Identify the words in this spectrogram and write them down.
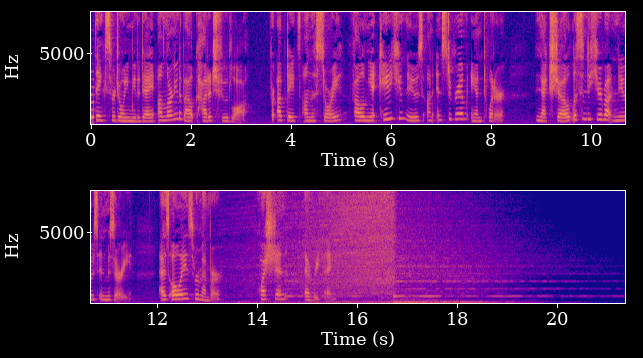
Thanks for joining me today on learning about cottage food law. For updates on this story, follow me at KDQ News on Instagram and Twitter. Next show, listen to hear about news in Missouri. As always, remember question everything.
